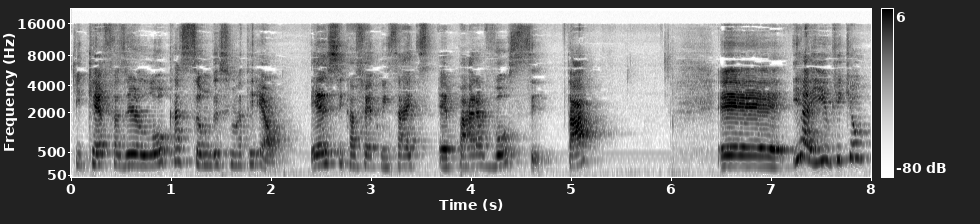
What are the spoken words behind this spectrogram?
que quer fazer locação desse material. Esse Café com Insights é para você, tá? É, e aí, o que que eu.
